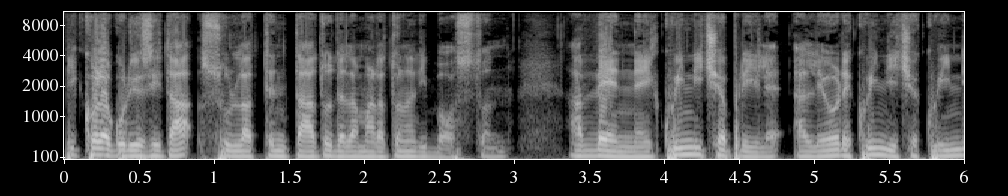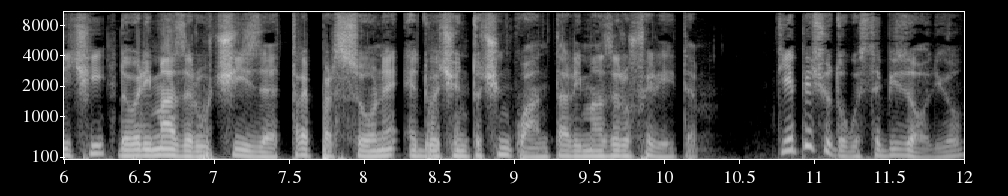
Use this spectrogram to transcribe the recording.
Piccola curiosità sull'attentato della maratona di Boston. Avvenne il 15 aprile alle ore 15.15 dove rimasero uccise 3 persone e 250 rimasero ferite. Ti è piaciuto questo episodio?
